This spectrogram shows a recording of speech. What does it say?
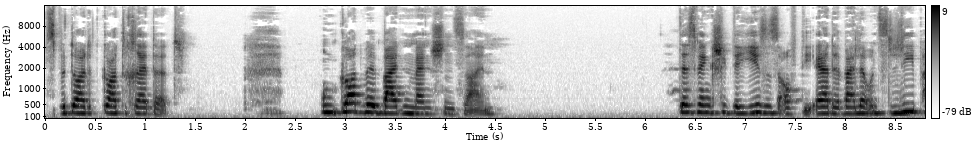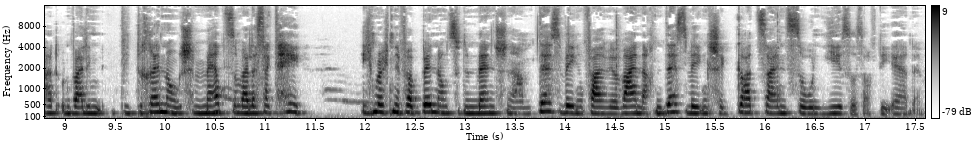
Das bedeutet, Gott rettet. Und Gott will beiden Menschen sein. Deswegen schickt er Jesus auf die Erde, weil er uns lieb hat und weil ihm die Trennung schmerzt und weil er sagt, hey, ich möchte eine Verbindung zu den Menschen haben. Deswegen feiern wir Weihnachten. Deswegen schickt Gott seinen Sohn Jesus auf die Erde.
